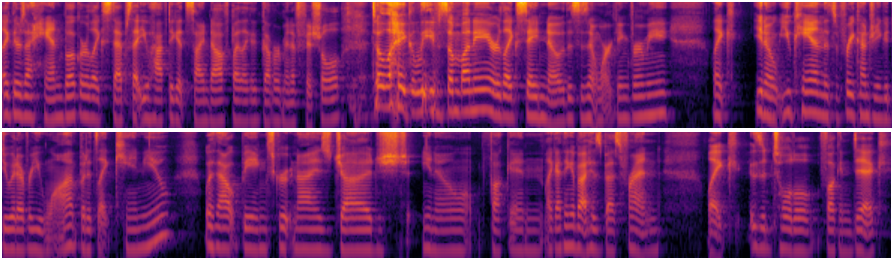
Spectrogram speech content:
like there's a handbook or like steps that you have to get signed off by like a government official to like leave somebody or like say no, this isn't working for me. Like, you know, you can, it's a free country, you could do whatever you want, but it's like, can you? Without being scrutinized, judged, you know, fucking like I think about his best friend, like is a total fucking dick.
